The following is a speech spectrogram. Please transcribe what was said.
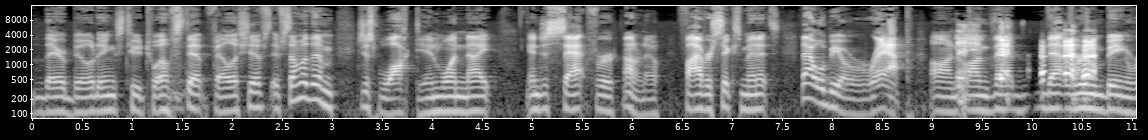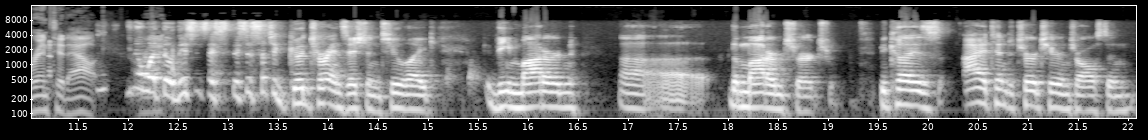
their buildings to twelve step fellowships, if some of them just walked in one night and just sat for I don't know five or six minutes, that would be a wrap on on that that room being rented out. You know what though? This is a, this is such a good transition to like the modern uh, the modern church because I attend a church here in Charleston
